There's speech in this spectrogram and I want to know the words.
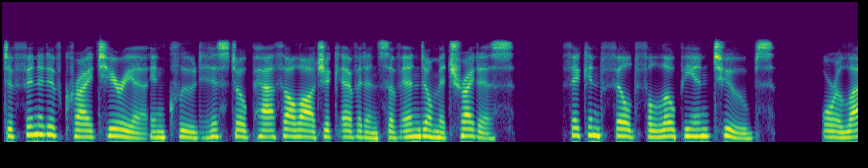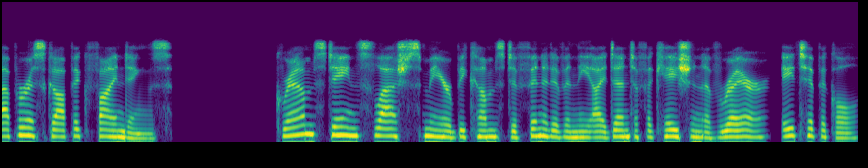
Definitive criteria include histopathologic evidence of endometritis, thickened filled fallopian tubes, or laparoscopic findings. Gram stain slash smear becomes definitive in the identification of rare, atypical,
